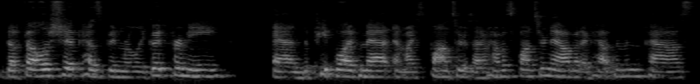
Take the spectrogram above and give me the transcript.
the fellowship has been really good for me. And the people I've met and my sponsors, I don't have a sponsor now, but I've had them in the past.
